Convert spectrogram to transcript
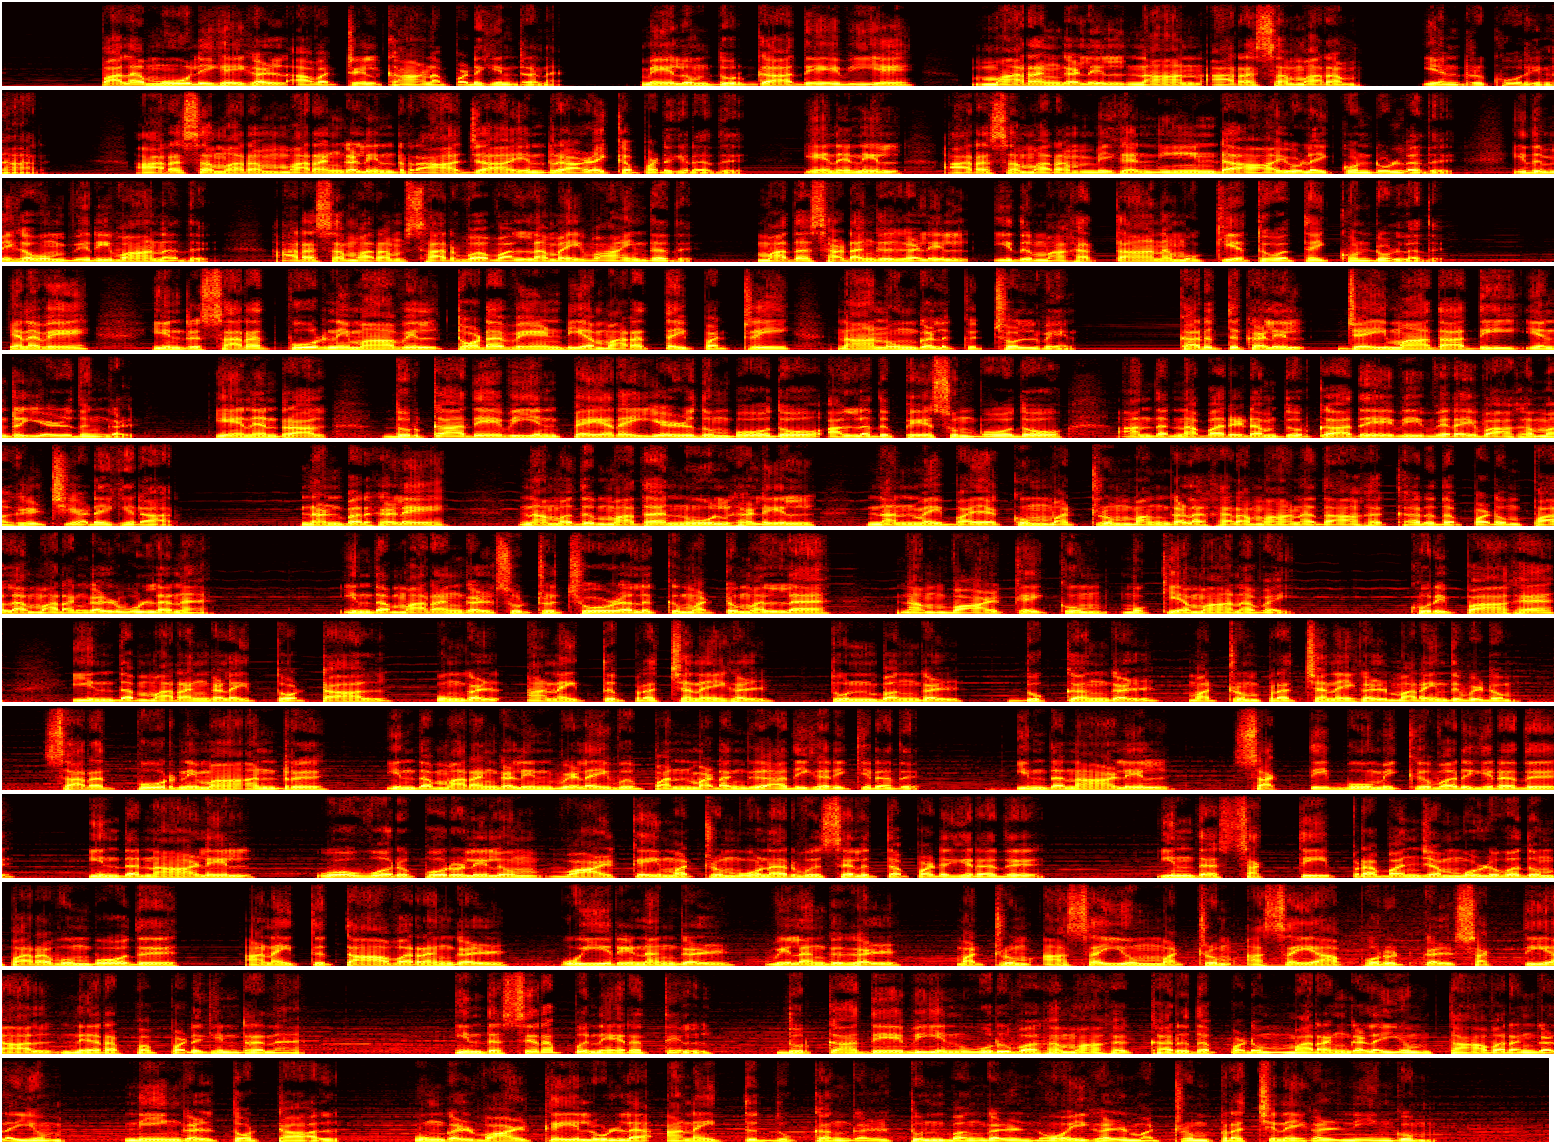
பல மூலிகைகள் அவற்றில் காணப்படுகின்றன. மேலும் துர்கா தேவியே மரங்களில் நான் அரச மரம் என்று கூறினார். அரச மரம் மரங்களின் ராஜா என்று அழைக்கப்படுகிறது. ஏனெனில் அரச மரம் மிக நீண்ட ஆயுளை கொண்டுள்ளது. இது மிகவும் விரிவானது. அரச மரம் சர்வ வல்லமை வாய்ந்தது. மத சடங்குகளில் இது மகத்தான முக்கியத்துவத்தை கொண்டுள்ளது. எனவே இன்று சரத் பூர்ணிமாவில் தொட வேண்டிய மரத்தை பற்றி நான் உங்களுக்குச் சொல்வேன். கருத்துக்களில் ஜெய் மாதா தி என்று எழுதுங்கள். ஏனென்றால் துர்காதேவியின் பெயரை எழுதும்போதோ அல்லது பேசும்போதோ அந்த நபரிடம் துர்காதேவி விரைவாக மகிழ்ச்சி அடைகிறார். நண்பர்களே நமது மத நூல்களில் நன்மை பயக்கும் மற்றும் மங்களகரமானதாக கருதப்படும் பல மரங்கள் உள்ளன. இந்த மரங்கள் சுற்றுச்சூழலுக்கு மட்டுமல்ல நம் வாழ்க்கைக்கும் முக்கியமானவை. குறிப்பாக இந்த மரங்களை தொட்டால் உங்கள் அனைத்து பிரச்சனைகள் துன்பங்கள் துக்கங்கள் மற்றும் பிரச்சனைகள் மறைந்துவிடும். சரத் பூர்ணிமா அன்று இந்த மரங்களின் விளைவு பன்மடங்கு அதிகரிக்கிறது. இந்த நாளில் சக்தி பூமிக்கு வருகிறது. இந்த நாளில் ஒவ்வொரு பொருளிலும் வாழ்க்கை மற்றும் உணர்வு செலுத்தப்படுகிறது. இந்த சக்தி பிரபஞ்சம் முழுவதும் பரவும்போது அனைத்து தாவரங்கள் உயிரினங்கள் விலங்குகள் மற்றும் அசையும் மற்றும் அசையா பொருட்கள் சக்தியால் நிரப்பப்படுகின்றன. இந்த சிறப்பு நேரத்தில் துர்கா தேவியின் உருவகமாக கருதப்படும் மரங்களையும் தாவரங்களையும் நீங்கள் தொட்டால் உங்கள் வாழ்க்கையில் உள்ள அனைத்து துக்கங்கள் துன்பங்கள் நோய்கள் மற்றும் பிரச்சினைகள் நீங்கும்.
